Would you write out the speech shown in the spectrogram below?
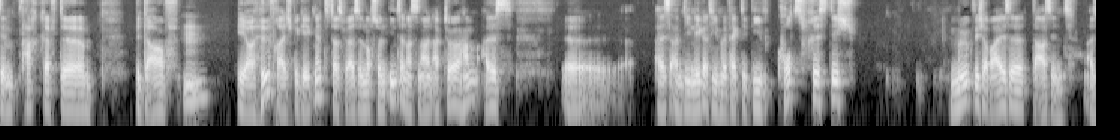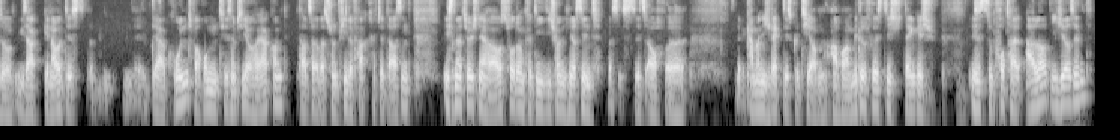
dem Fachkräftebedarf hm. eher hilfreich begegnet, dass wir also noch so einen internationalen Akteur haben, als, äh, als an die negativen Effekte, die kurzfristig möglicherweise da sind. Also wie gesagt, genau das, der Grund, warum TSMC auch herkommt, Tatsache, dass schon viele Fachkräfte da sind, ist natürlich eine Herausforderung für die, die schon hier sind. Das ist jetzt auch, äh, kann man nicht wegdiskutieren. Aber mittelfristig, denke ich, ist es zum Vorteil aller, die hier sind,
